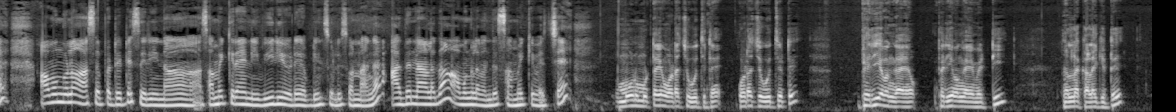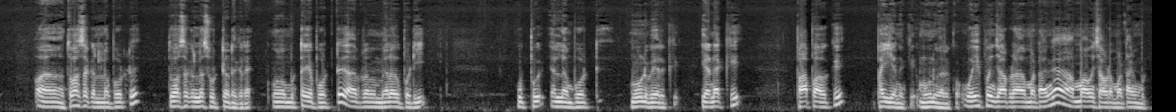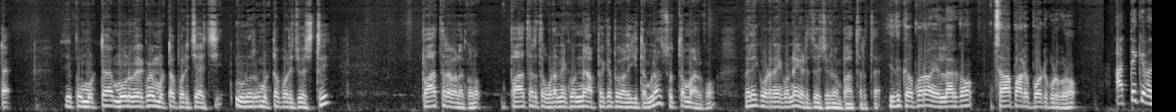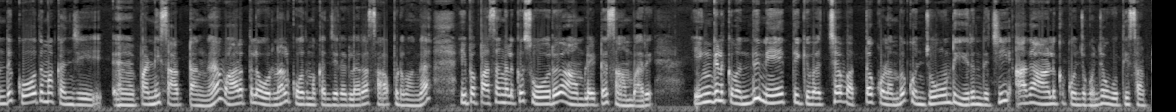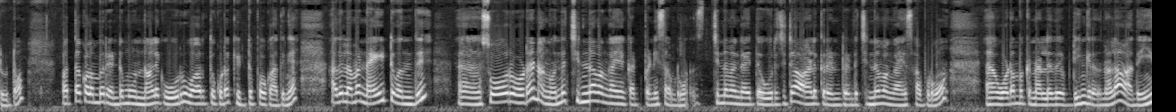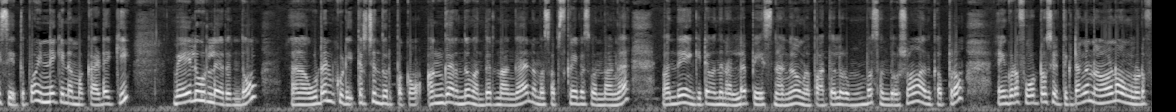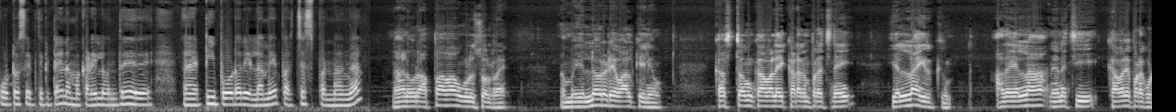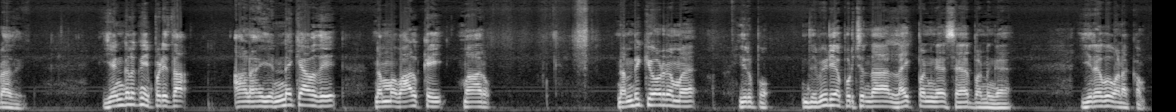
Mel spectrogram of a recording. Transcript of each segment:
அவங்களும் ஆசைப்பட்டுட்டு சரி நான் சமைக்கிறேன் நீ வீடியோ எடு அப்படின்னு சொல்லி சொன்னாங்க. அதனால தான் அவங்கள வந்து சமைக்க வச்சேன். மூணு முட்டையும் உடச்சி ஊற்றிட்டேன் உடச்சி ஊற்றிட்டு பெரிய வெங்காயம் பெரிய வெங்காயம் வெட்டி நல்லா கலக்கிட்டு தோசைக்கல்லில் போட்டு தோசைக்கல்லில் சுட்டு எடுக்கிறேன். முட்டையை போட்டு அப்புறம் மிளகு பொடி உப்பு எல்லாம் போட்டு மூணு பேருக்கு. எனக்கு பாப்பாவுக்கு பையனுக்கு மூணு பேருக்கும். ஒய்ஃபும் சாப்பிட மாட்டாங்க அம்மாவும் சாப்பிட மாட்டாங்க முட்டை. இப்போ முட்டை மூணு பேருக்குமே முட்டை பொறிச்சாச்சு மூணு பேருக்கு முட்டை பொறிச்சு வச்சுட்டு பாத்திரம் விளக்கணும். பாத்திரத்தை உடனே கொண்டு அப்பக்கப்போ விளக்கிட்டோம்னா சுத்தமாக இருக்கும். விலைக்கு உடனே கொண்டு எடுத்து வச்சுருவேன் பாத்திரத்தை. இதுக்கப்புறம் எல்லாருக்கும் சாப்பாடு போட்டு கொடுக்கணும். அத்தைக்கு வந்து கோதுமை கஞ்சி பண்ணி சாப்பிட்டாங்க. வாரத்தில் ஒரு நாள் கோதுமை கஞ்சி ரெகுலராக சாப்பிடுவாங்க. இப்போ பசங்களுக்கு சோறு ஆம்லேட்டு சாம்பார். எங்களுக்கு வந்து நேத்திக்கு வச்ச வத்த குழம்பு கொஞ்சோண்டு இருந்துச்சு. அதை ஆளுக்கு கொஞ்சம் கொஞ்சம் ஊற்றி சாப்பிட்டுக்கிட்டோம். வத்த குழம்பு ரெண்டு மூணு நாளைக்கு ஒரு வாரத்துக்கு கூட கெட்டு போகாதுங்க. அதுவும் இல்லாமல் நைட்டு வந்து சோறோடு சோறோட நாங்கள் வந்து சின்ன வெங்காயம் கட் பண்ணி சாப்பிடுவோம். சின்ன வெங்காயத்தை உரிச்சிட்டு ஆளுக்கு ரெண்டு ரெண்டு சின்ன வெங்காயம் சாப்பிடுவோம். உடம்புக்கு நல்லது அப்படிங்கிறதுனால அதையும் சேர்த்துப்போம். இன்றைக்கி நம்ம கடைக்கு வேலூரில் இருந்தும். உடன்குடி திருச்செந்தூர் பக்கம் அங்கேருந்து வந்திருந்தாங்க. நம்ம சப்ஸ்கிரைபர்ஸ் வந்தாங்க. வந்து என்கிட்ட வந்து நல்லா பேசினாங்க. அவங்கள பார்த்ததுல ரொம்ப சந்தோஷம். அதுக்கப்புறம் என் கூட ஃபோட்டோஸ் எடுத்துக்கிட்டாங்க. நானும் அவங்களோட ஃபோட்டோஸ் எடுத்துக்கிட்டேன். நம்ம கடையில் வந்து டீ பவுடர் எல்லாமே பர்ச்சேஸ் பண்ணாங்க. நான் ஒரு அப்பாவாக உங்களுக்கு சொல்கிறேன் நம்ம எல்லோருடைய வாழ்க்கையிலும் கஷ்டம் கவலை கடன் பிரச்சனை எல்லாம் இருக்கும் அதையெல்லாம் நினச்சி கவலைப்படக்கூடாது. எங்களுக்கும் இப்படி தான் ஆனால் என்னைக்காவது நம்ம வாழ்க்கை மாறும். நம்பிக்கையோடு நம்ம இருப்போம். இந்த வீடியோ பிடிச்சிருந்தா லைக் பண்ணுங்கள் ஷேர் பண்ணுங்கள் இரவு வணக்கம்.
